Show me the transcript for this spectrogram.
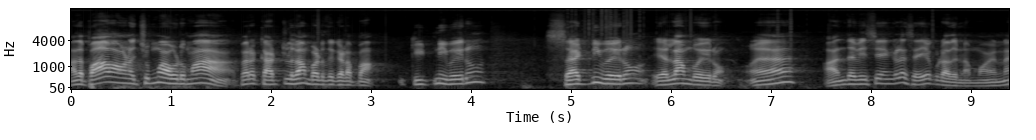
அந்த பாவம் அவனை சும்மா விடுமா? பிறகு கட்டில் தான் படுத்து கிடப்பான். கிட்னி போயிடும் சட்னி போயிடும் எல்லாம் போயிடும் அந்த விஷயங்களை செய்யக்கூடாது நம்ம என்ன?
